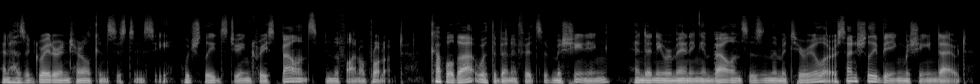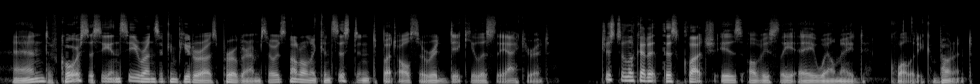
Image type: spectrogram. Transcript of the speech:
and has a greater internal consistency, which leads to increased balance in the final product. Couple that with the benefits of machining, and any remaining imbalances in the material are essentially being machined out. And, of course, a CNC runs a computerized program, so it's not only consistent, but also ridiculously accurate. Just to look at it, this clutch is obviously a well-made quality component.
